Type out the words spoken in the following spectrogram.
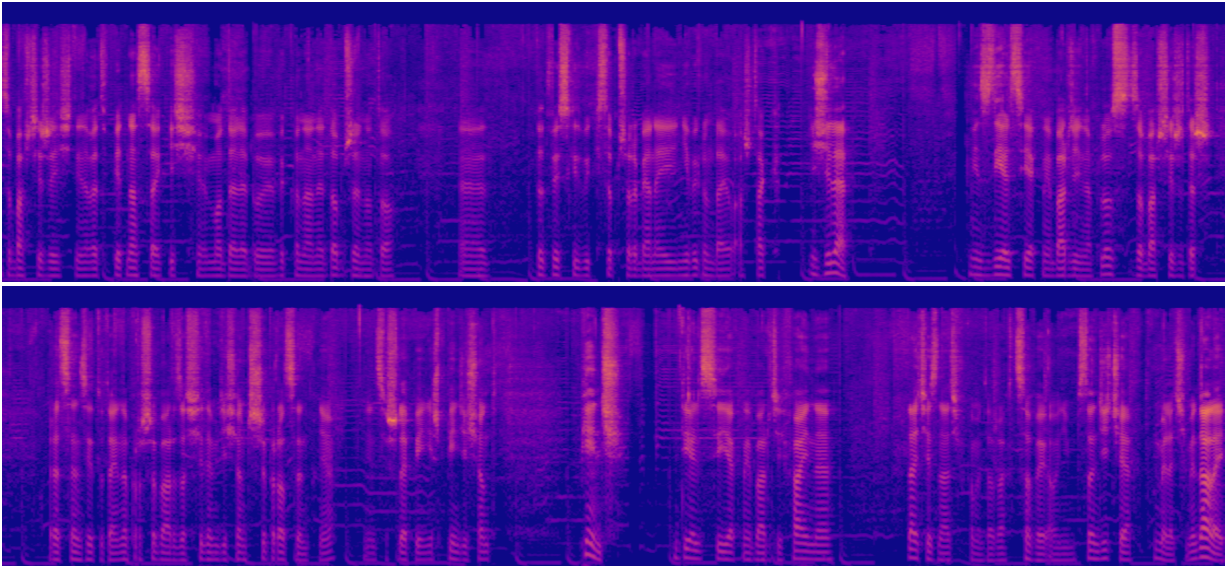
Zobaczcie, że jeśli nawet w 15 jakieś modele były wykonane dobrze, no to e, do 22 są przerabiane i nie wyglądają aż tak źle. Więc DLC jak najbardziej na plus. Zobaczcie, że też recenzje tutaj, no proszę bardzo, 73%, nie? Więc już lepiej niż 55. DLC jak najbardziej fajne. Dajcie znać w komentarzach, co wy o nim sądzicie. My lecimy dalej.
